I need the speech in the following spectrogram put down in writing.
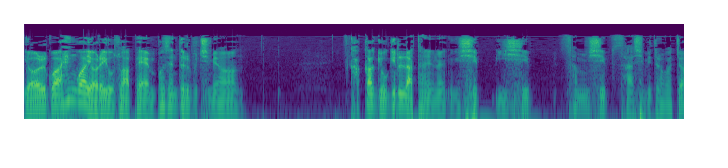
열과 행과 열의 요소 앞에 m%를 붙이면 각각 여기를 나타내는 여기 10, 20, 30, 40이 들어갔죠?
